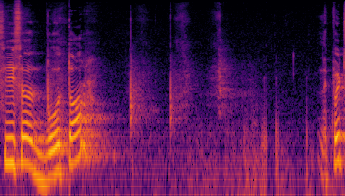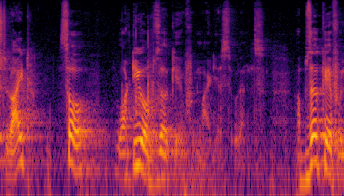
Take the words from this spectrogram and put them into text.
See sir both are liquids, right? So, what do you observe careful, my dear students? Observe careful.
